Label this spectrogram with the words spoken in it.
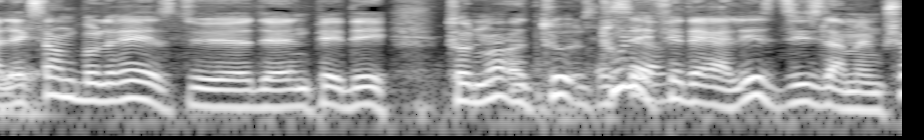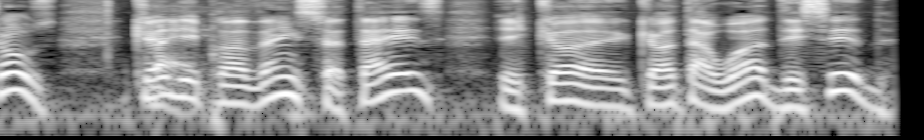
Alexandre Boulrez du de NPD, tout le monde, tout- tous ça. les fédéralistes disent la même chose, que Ben. les provinces se taisent et que qu'Ottawa décide.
